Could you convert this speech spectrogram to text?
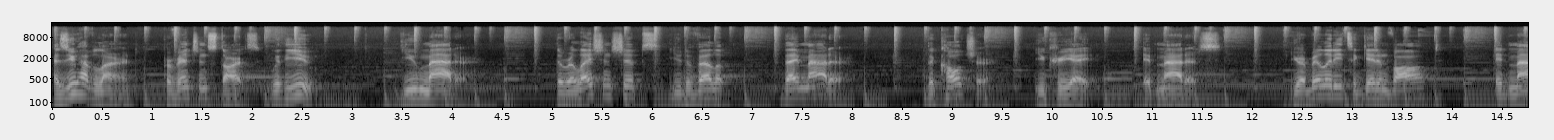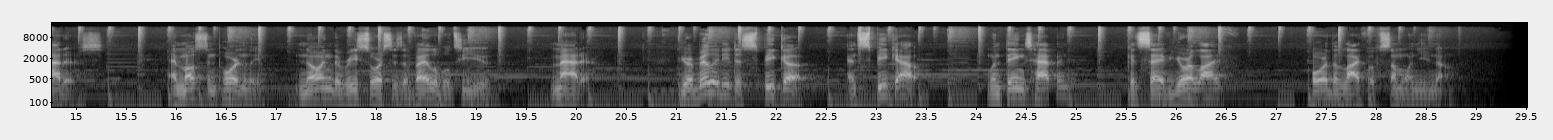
As you have learned, prevention starts with you. You matter. The relationships you develop, they matter. The culture you create, it matters. Your ability to get involved, it matters. And most importantly, knowing the resources available to you matter. Your ability to speak up and speak out when things happen could save your life or the life of someone you know.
